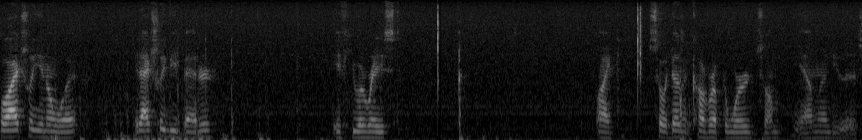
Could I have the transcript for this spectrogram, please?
Well, actually, you know what? It'd actually be better if you erased, like, so it doesn't cover up the words. So, I'm, yeah, I'm to do this.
